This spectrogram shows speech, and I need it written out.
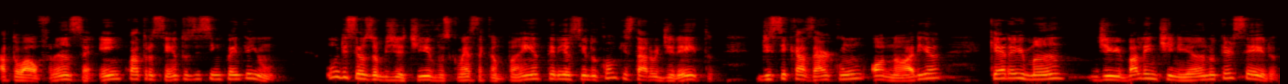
atual França, em 451. Um de seus objetivos com esta campanha teria sido conquistar o direito de se casar com Honória, que era irmã de Valentiniano III,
